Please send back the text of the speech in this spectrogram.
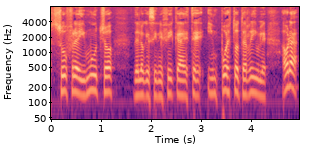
sufre y mucho de lo que significa este impuesto terrible. Ahora,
